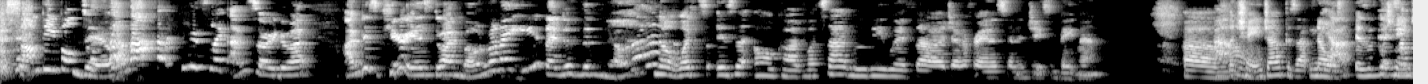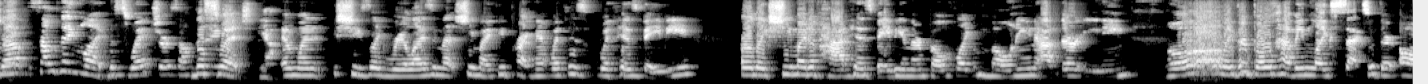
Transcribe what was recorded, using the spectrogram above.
know. Some people do. I'm sorry. Do I? I'm just curious. Do I moan when I eat? I just didn't know that. No, what's is that? Oh God, what's that movie with uh, Jennifer Aniston and Jason Bateman? Um, the Oh. change up is that no? Yeah. Is, is it the It's change something, up? something like the switch or something. The switch. Yeah. And when she's like realizing that she might be pregnant with his with his baby, or like she might have had his baby, and they're both like moaning at their eating. Oh, like they're both having like sex with their. Oh,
